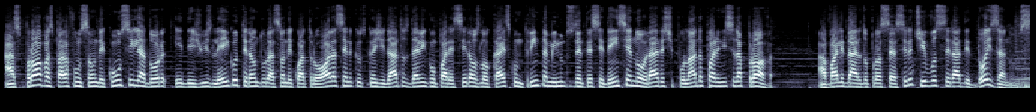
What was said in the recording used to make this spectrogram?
As provas para a função de conciliador e de juiz leigo terão duração de quatro horas, sendo que os candidatos devem comparecer aos locais com 30 minutos de antecedência no horário estipulado para o início da prova. A validade do processo seletivo será de dois anos.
